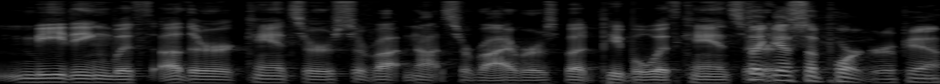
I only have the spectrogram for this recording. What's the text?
meeting with other cancer survi- not survivors but people with It's cancer like a support group, yeah.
